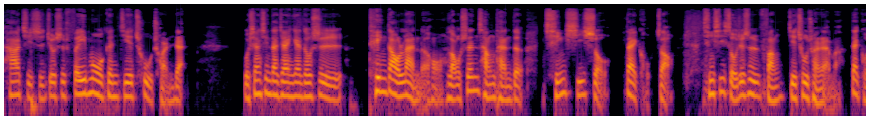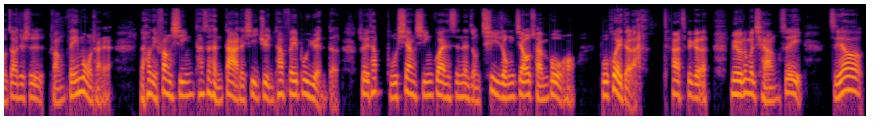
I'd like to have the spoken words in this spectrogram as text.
它其实就是飞沫跟接触传染。我相信大家应该都是听到烂了，哈，老生常谈的，勤洗手。戴口罩，勤洗手就是防接触传染嘛。戴口罩就是防飞沫传染。然后你放心，它是很大的细菌，它飞不远的，所以它不像新冠是那种气溶胶传播哦，不会的啦。它这个没有那么强，所以只要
